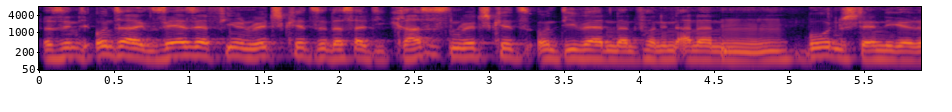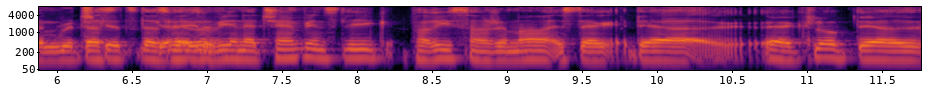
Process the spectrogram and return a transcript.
das sind unter sehr, sehr vielen Rich Kids sind das halt die krassesten Rich Kids und die werden dann von den anderen mhm. bodenständigeren Rich das, Kids. Das wäre so wie in der Champions League. Paris Saint-Germain ist der, der äh, Club, der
